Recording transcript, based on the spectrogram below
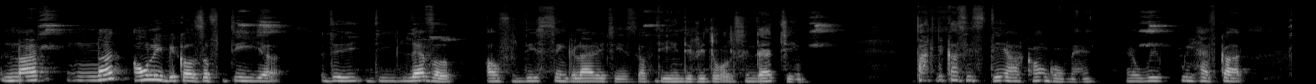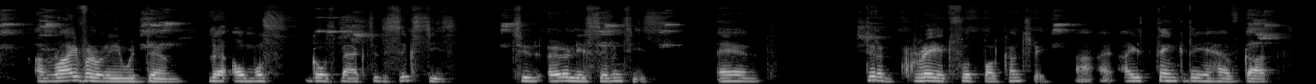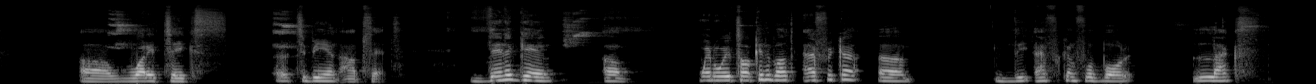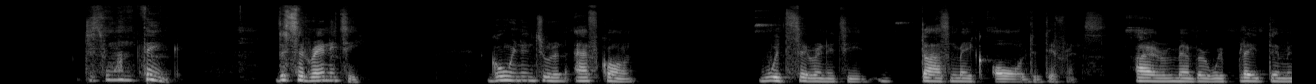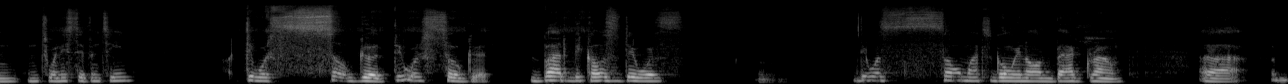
Not not only because of the uh, the the level of these singularities of the individuals in that team. But because it's DR Congo, man, and we, we have got a rivalry with them that almost goes back to the 60s, to early 70s. And they're a great football country. I, I think they have got uh, what it takes uh, to be an upset. Then again, um, when we're talking about Africa, um, the African football lacks just one thing the serenity. Going into an AFCON with serenity does make all the difference. I remember we played them in, in 2017. They were so good. They were so good. But because there was there was so much going on background uh,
